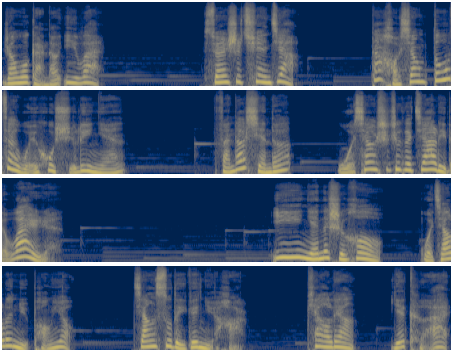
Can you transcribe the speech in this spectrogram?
让我感到意外。虽然是劝架，但好像都在维护徐丽年，反倒显得我像是这个家里的外人。一一年的时候，我交了女朋友，江苏的一个女孩，漂亮也可爱。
